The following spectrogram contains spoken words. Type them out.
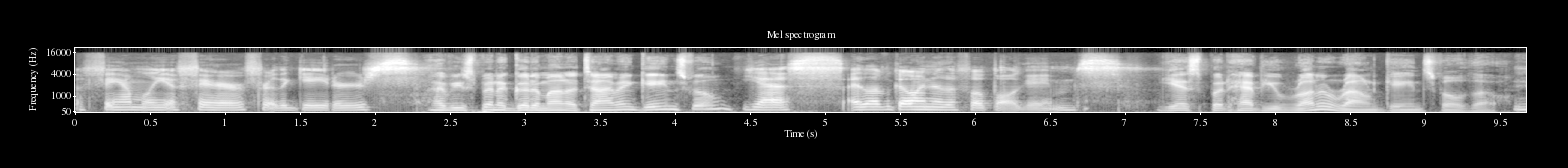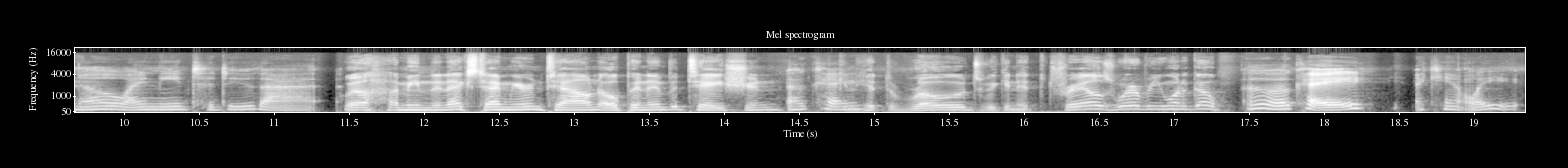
a family affair for the Gators. Have you spent a good amount of time in Gainesville? Yes, I love going to the football games. Yes, but have you run around Gainesville, though? No, I need to do that. Well, I mean, the next time you're in town, open invitation. Okay. We can hit the roads, we can hit the trails, wherever you want to go. Oh, okay. I can't wait.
